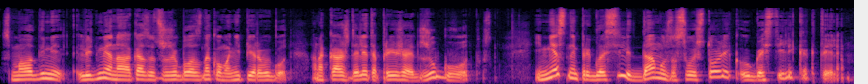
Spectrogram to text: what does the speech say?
с молодыми людьми, она, оказывается, уже была знакома не первый год. Она каждое лето приезжает в Джубгу в отпуск. И местные пригласили даму за свой столик и угостили коктейлем.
